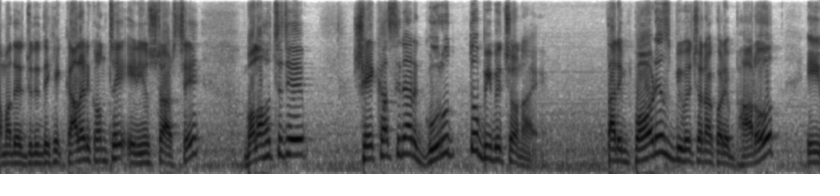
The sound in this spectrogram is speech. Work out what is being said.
আমাদের যদি দেখি কালের কণ্ঠে এই নিউজটা আসছে, বলা হচ্ছে যে শেখ হাসিনার গুরুত্ব বিবেচনায়, তার ইম্পর্টেন্স বিবেচনা করে ভারত এই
